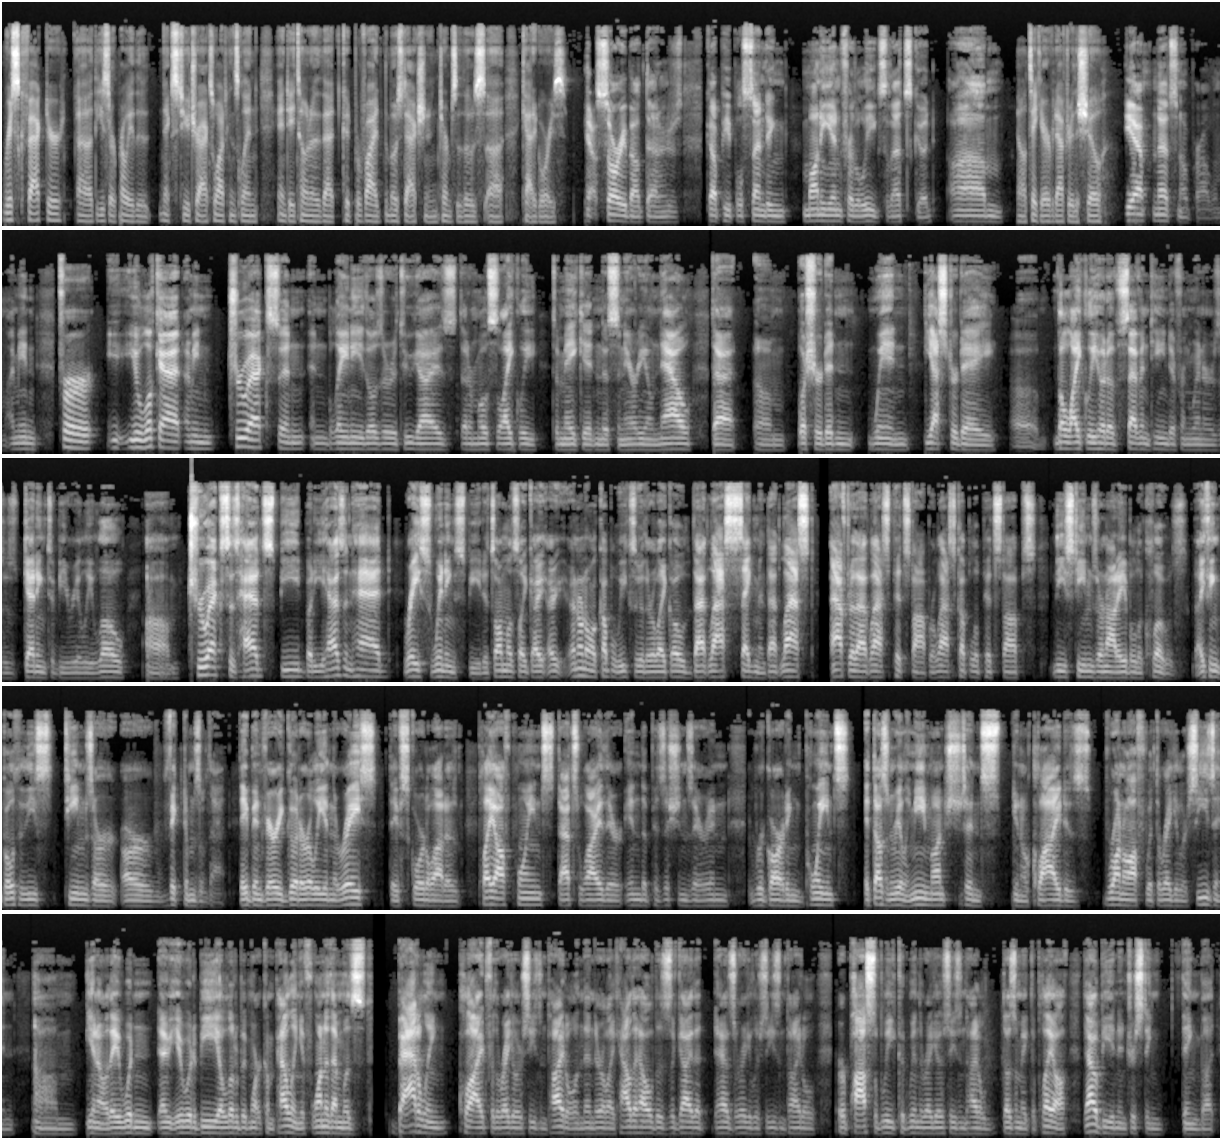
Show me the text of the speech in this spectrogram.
risk factor. Uh, these are probably the next two tracks, Watkins Glen and Daytona, that could provide the most action in terms of those uh, categories. Yeah, sorry about that. I just got people sending money in for the league, so that's good. Um, I'll take care of it after the show. Yeah, that's no problem. I mean, for you, you look at, I mean, Truex and and Blaney, those are the two guys that are most likely to make it in this scenario. Now that um, Buescher didn't win yesterday, uh, the likelihood of 17 different winners is getting to be really low. Um, Truex has had speed, but he hasn't had race winning speed. It's almost like I, I I don't know. A couple weeks ago, they're like, oh, that last segment, that last after that last pit stop or last couple of pit stops, these teams are not able to close. I think both of these teams are are victims of that. They've been very good early in the race. They've scored a lot of playoff points. That's why they're in the positions they're in regarding points. It doesn't really mean much since, you know, Clyde is run off with the regular season. Um, you know, they wouldn't, I mean, it would be a little bit more compelling if one of them was battling Clyde for the regular season title, and then they're like, how the hell does the guy that has the regular season title or possibly could win the regular season title doesn't make the playoff? That would be an interesting thing, but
